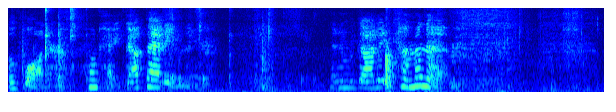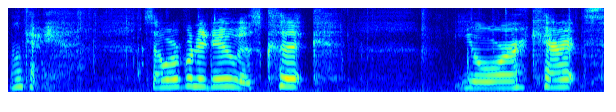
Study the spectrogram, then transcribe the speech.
of water. Okay, got that in there. And we got it coming up. Okay, so what we're going to do is cook your carrots,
